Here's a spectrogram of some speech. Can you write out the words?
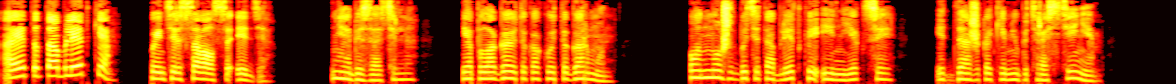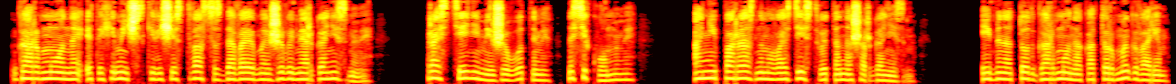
«А это таблетки?» — поинтересовался Эдди. «Не обязательно. Я полагаю, это какой-то гормон. Он может быть и таблеткой, и инъекцией и даже каким-нибудь растением. Гормоны — это химические вещества, создаваемые живыми организмами, растениями животными, насекомыми. Они по-разному воздействуют на наш организм. Именно тот гормон, о котором мы говорим,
